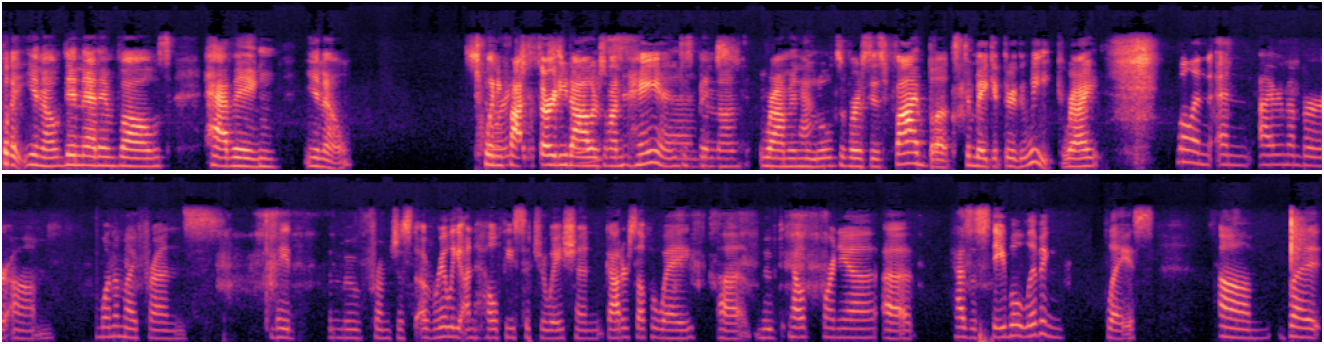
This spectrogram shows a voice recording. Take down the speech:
But, you know, then that involves having, you know, Storage 25 30 dollars on hand to spend on ramen Yeah. noodles versus 5 bucks to make it through the week, right? Well, and and I remember um, one of my friends made the move from just a really unhealthy situation, got herself away, uh, moved to California, uh, has a stable living place, um, but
